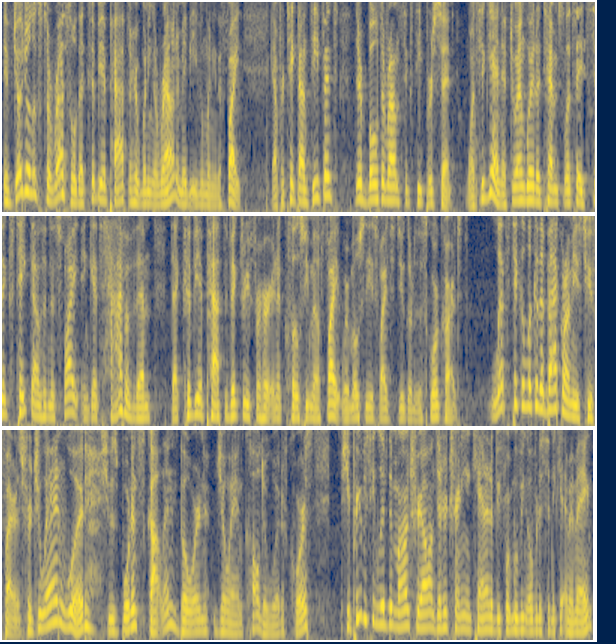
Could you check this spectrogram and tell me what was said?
If JoJo looks to wrestle, that could be a path to her winning a round and maybe even winning the fight. Now, for takedown defense, they're both around 60%. Once again, if Joanne Wood attempts, let's say, six takedowns in this fight and gets half of them, that could be a path to victory for her in a close female fight where most of these fights do go to the scorecards. Let's take a look at the background of these two fighters. For Joanne Wood, she was born in Scotland, born Joanne Calderwood, of course. She previously lived in Montreal and did her training in Canada before moving over to Syndicate MMA.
